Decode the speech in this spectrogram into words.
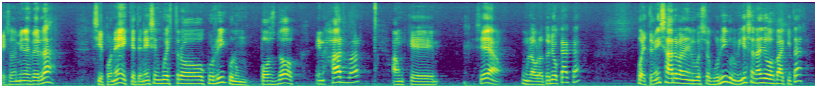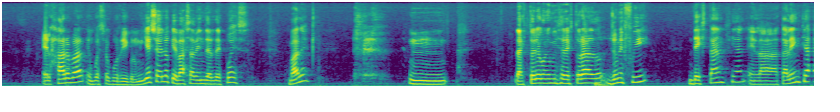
Eso también es verdad. Si ponéis que tenéis en vuestro currículum postdoc en Harvard, aunque sea un laboratorio caca, pues tenéis Harvard en vuestro currículum y eso nadie os va a quitar. El Harvard en vuestro currículum. Y eso es lo que vas a vender después. ¿Vale? Mm, la historia con el vicerrectorado, yo me fui de estancia en la Talentia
